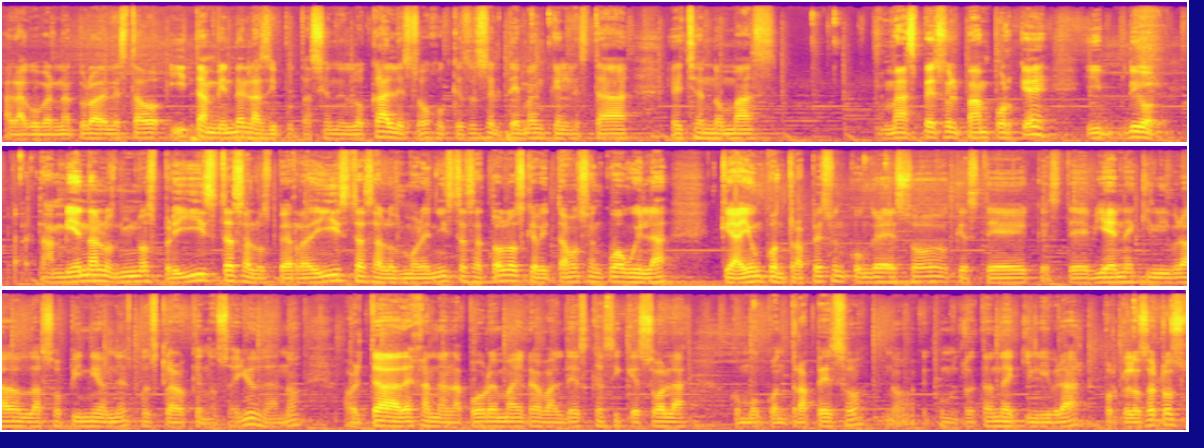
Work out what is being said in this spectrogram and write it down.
a la gobernatura del estado y también de las diputaciones locales, ojo, que eso es el tema en que le está echando más más peso el PAN, ¿por qué? Y digo, también a los mismos priistas, a los perradistas, a los morenistas, a todos los que habitamos en Coahuila, que hay un contrapeso en Congreso, que esté, que esté bien equilibradas las opiniones, pues claro que nos ayuda, ¿no? Ahorita dejan a la pobre Mayra Valdés casi que sola como contrapeso, ¿no? Como tratando de equilibrar, porque los otros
